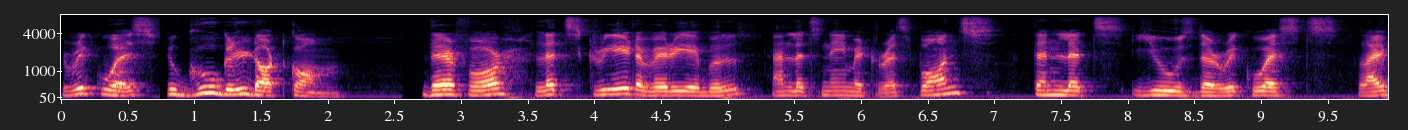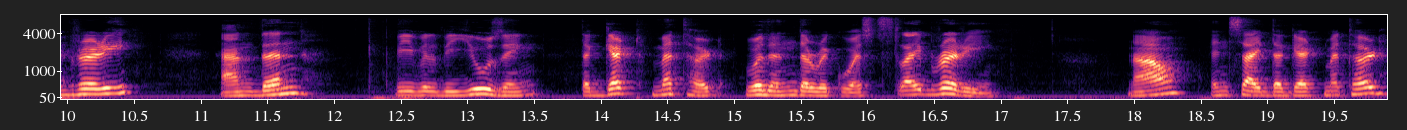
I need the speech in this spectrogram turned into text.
request to google.com. Therefore, let's create a variable and let's name it response. Then let's use the requests library and then we will be using the get method within the requests library. Now inside the get method,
